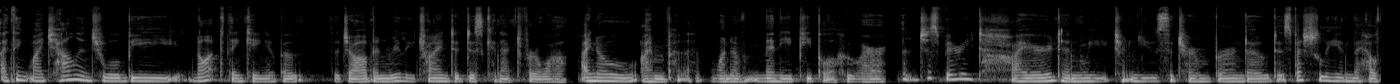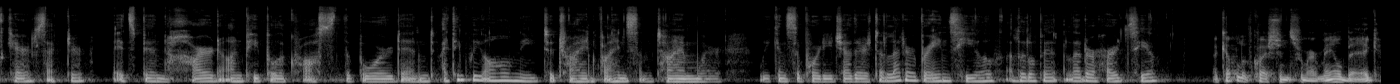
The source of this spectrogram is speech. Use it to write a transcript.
I think my challenge will be not thinking about the job and really trying to disconnect for a while. I know I'm one of many people who are just very tired, and we use the term burned out, especially in the healthcare sector. It's been hard on people across the board, and I think we all need to try and find some time where we can support each other to let our brains heal a little bit, let our hearts heal. A couple of questions from our mailbag.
